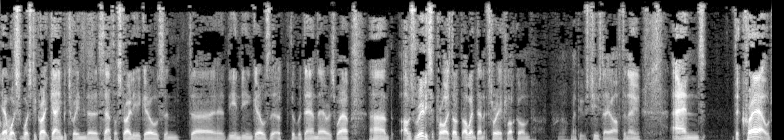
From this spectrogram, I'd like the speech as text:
yeah, watched watched a great game between the South Australia girls and uh, the Indian girls that are, that were down there as well. Um, I was really surprised. I, I went down at three o'clock on well, maybe it was Tuesday afternoon, and the crowd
